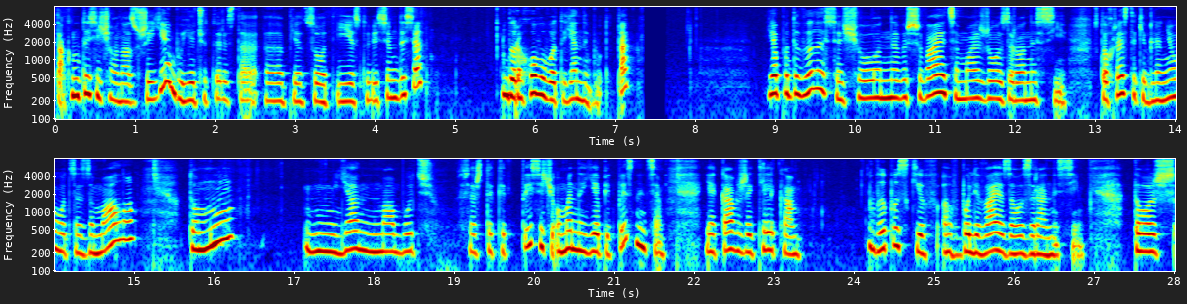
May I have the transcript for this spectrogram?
Так, ну 1000 у нас вже є, бо є 400, е, 500 і 180. Дораховувати я не буду, так? Я подивилася, що не вишивається майже озеро Анесі. 100 хрестиків для нього це замало. Тому я, мабуть, все ж таки тисячу. У мене є підписниця, яка вже кілька випусків вболіває за озеро Анесі. Тож,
